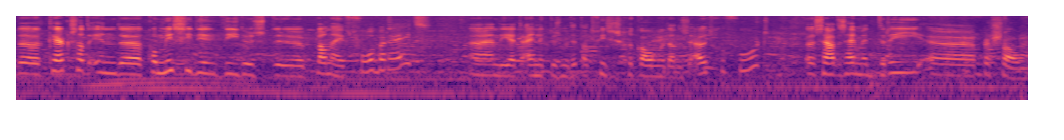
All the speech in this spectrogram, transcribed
de kerk zat in de commissie die, die dus de plannen heeft voorbereid. Uh, en die uiteindelijk dus met het advies is gekomen dat is uitgevoerd. zaten zij met drie personen.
